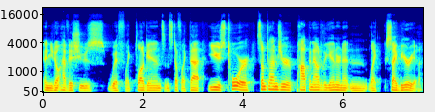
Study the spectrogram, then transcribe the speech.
and you don't have issues with like plugins and stuff like that. You use Tor, sometimes you're popping out of the internet in like Siberia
